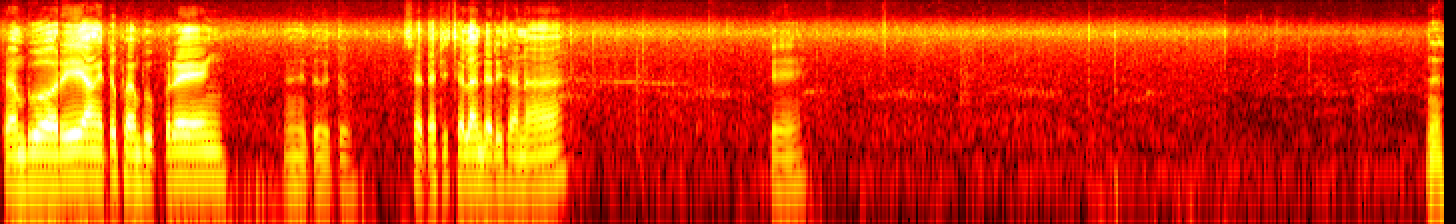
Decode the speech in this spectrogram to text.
Bambu ori yang itu bambu pring. Nah, itu itu. Saya tadi jalan dari sana. Oke. Nah,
